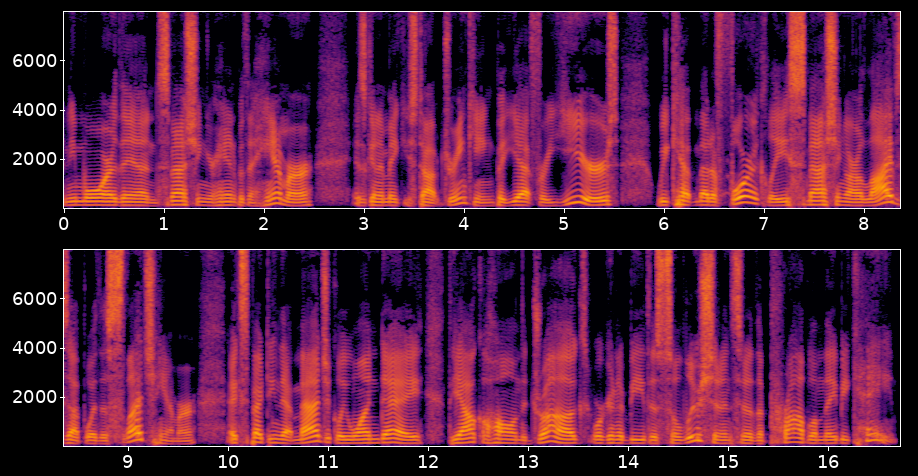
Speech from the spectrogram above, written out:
Any more than smashing your hand with a hammer is going to make you stop drinking. But yet, for years, we kept metaphorically smashing our lives up with a sledgehammer, expecting that magically one day the alcohol and the drugs were going to be the solution instead of the problem they became.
